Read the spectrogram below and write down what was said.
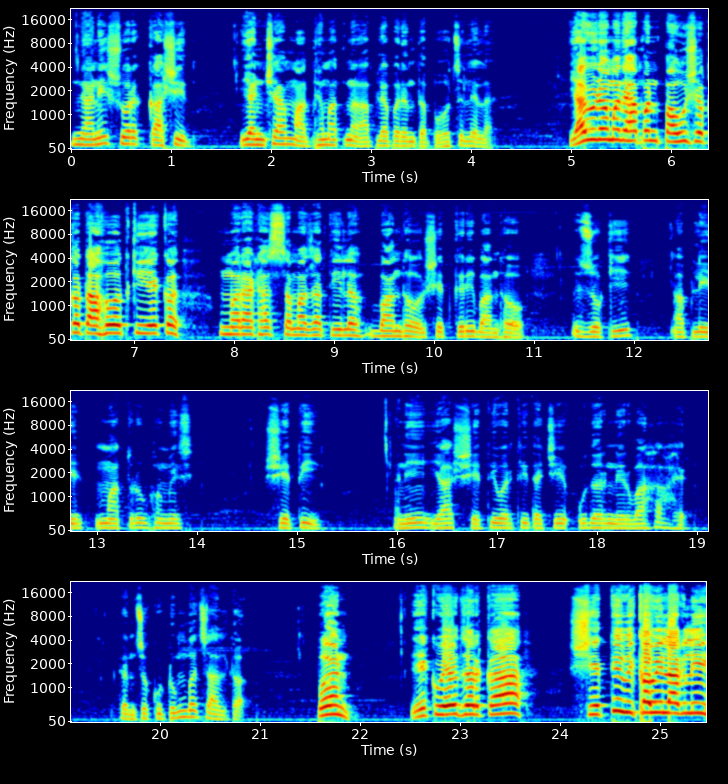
ज्ञानेश्वर काशीद यांच्या माध्यमातून आपल्यापर्यंत पोहोचलेला आहे. या व्हिडिओमध्ये आपण पाहू शकत आहोत की एक मराठा समाजातील बांधव शेतकरी बांधव जो की आपली मातृभूमी शेती आणि या शेतीवरती त्याची उदरनिर्वाह आहे. त्यांचं कुटुंब चालतं. पण एक वेळ जर का शेती विकावी लागली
